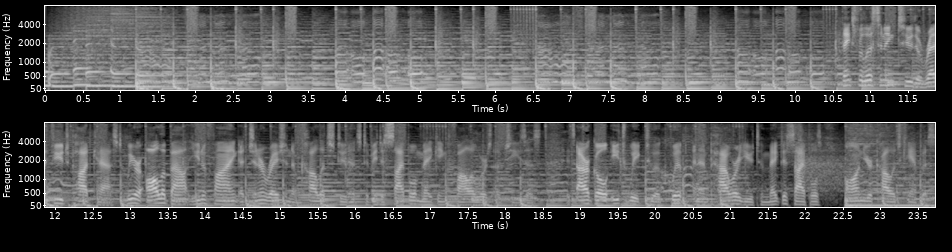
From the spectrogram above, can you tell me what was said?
Bye. Thanks for listening to the Refuge Podcast. We are all about unifying a generation of college students to be disciple making followers of Jesus. It's our goal each week to equip and empower you to make disciples on your college campus.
